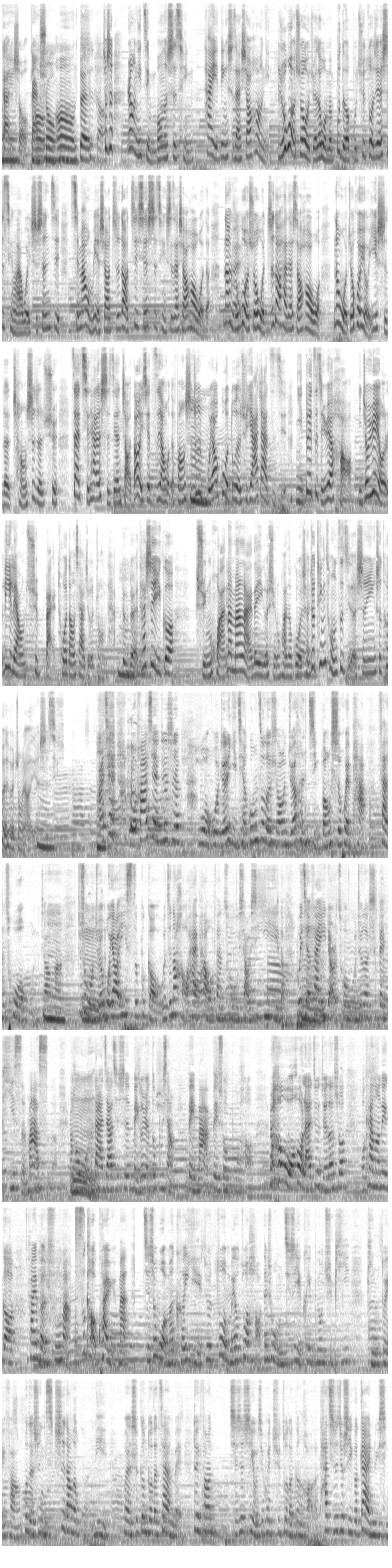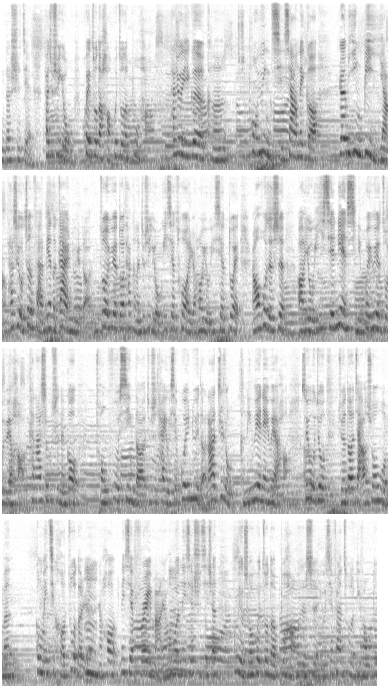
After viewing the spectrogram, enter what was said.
感受，感受，嗯，对，就是让你紧绷的事情，它一定是在消耗你。如果说我觉得。我们不得不去做这些事情来维持生计，起码我们也是要知道这些事情是在消耗我的。那如果说我知道它在消耗我，那我就会有意识的尝试着去在其他的时间找到一些滋养我的方式，就是不要过度的去压榨自己。你对自己越好，你就越有力量去摆脱当下这个状态，对不对？它是一个循环，慢慢来的一个循环的过程。就听从自己的声音是特别特别重要的一件事情。而且我发现，就是我，我觉得以前工作的时候，你觉得很紧绷，是会怕犯错误，你知道吗？就是我觉得我要一丝不苟，我真的好害怕我犯错误，小心翼翼的。我以前犯一点错误，真的是被批死、骂死的。然后我们大家其实每个人都不想被骂、被说不好。然后我后来就觉得说，我看到那个看一本书嘛，《思考快与慢》，其实我们可以就是做没有做好，但是我们其实也可以不用去批。评对方，或者是你适当的鼓励，或者是更多的赞美对方，其实是有机会去做得更好的。它其实就是一个概率型的事件，它就是有会做得好，会做得不好，它就一个可能就是碰运气，像那个扔硬币一样，它是有正反面的概率的。你做的越多，它可能就是有一些错，然后有一些对，然后或者是呃有一些练习，你会越做越好，看它是不是能够。重复性的就是它有一些规律的，那这种肯定越练越好。所以我就觉得，假如说我们跟我们一起合作的人，然后那些 free 嘛，然后那些实习生，他们有时候会做的不好，或者是有一些犯错的地方，我都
